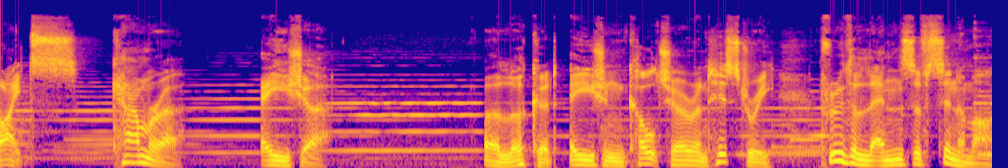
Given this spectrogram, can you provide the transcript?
Lights, Camera, Asia. A look at Asian culture and history through the lens of cinema.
